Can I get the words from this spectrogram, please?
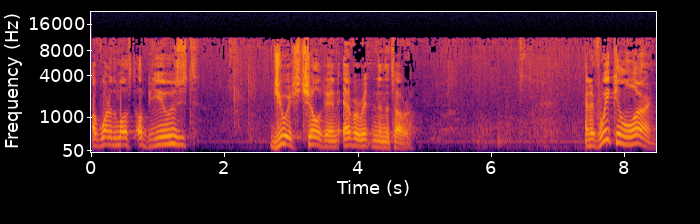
of one of the most abused Jewish children ever written in the Torah. And if we can learn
